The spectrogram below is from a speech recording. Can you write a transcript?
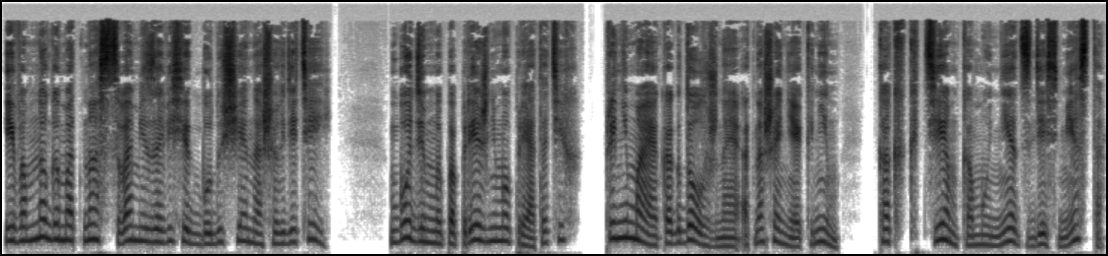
И во многом от нас с вами зависит будущее наших детей. Будем мы по-прежнему прятать их, принимая как должное отношение к ним, как к тем, кому нет здесь места,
